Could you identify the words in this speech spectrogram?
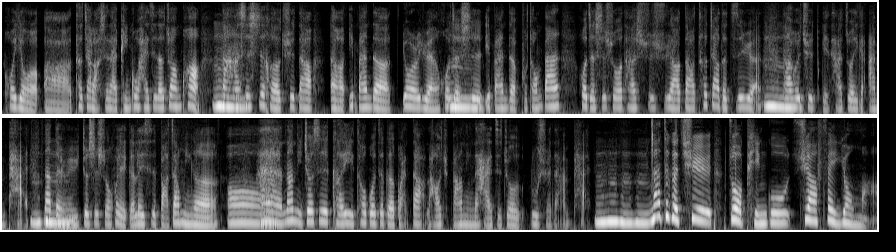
会有呃特教老师来评估孩子的状况，嗯那他是适合去到呃一般的幼儿园或者是一般的普通班，或者是说他是需要到特教的资源，嗯他会去给他做一个安排。嗯那等于就是说会有一个类似保障名额。哦，哎，那你就是可以透过这个管道，然后去帮您的孩子做入学的安排。嗯哼哼哼，那这个去做评估需要费用吗？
